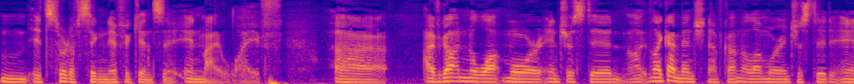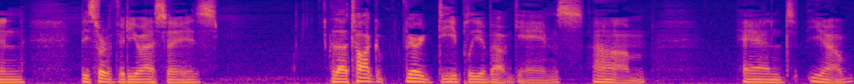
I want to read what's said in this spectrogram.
mm, its sort of significance in my life. Uh, I've gotten a lot more interested, like I mentioned, I've gotten a lot more interested in these sort of video essays that talk very deeply about games. Um, and, you know,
